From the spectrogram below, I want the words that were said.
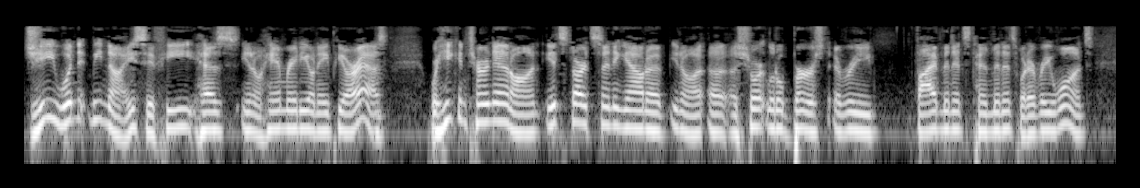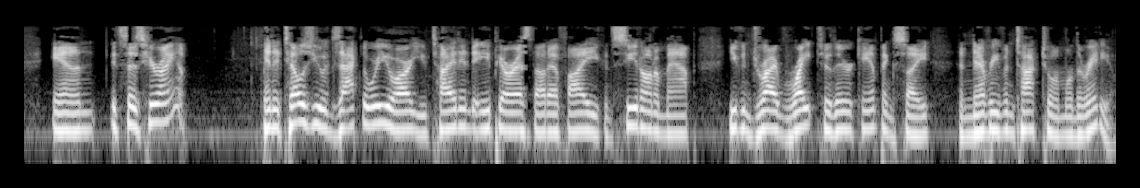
Gee, wouldn't it be nice if he has, you know, ham radio and APRS where he can turn that on, it starts sending out a, you know, a, a short little burst every five minutes, ten minutes, whatever he wants, and it says, here I am. And it tells you exactly where you are. You tie it into aprs.fi. You can see it on a map. You can drive right to their camping site and never even talk to them on the radio.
